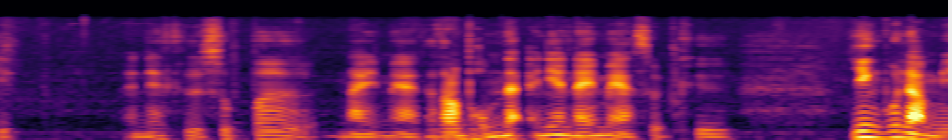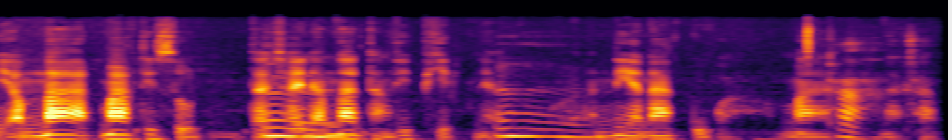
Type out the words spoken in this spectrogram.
ผิด อันนี้คือ super nightmare แต่สำหรับผมเนี่ยอันนี้ nightmare สุดคือ ยิ่งผู้นำมีอำนาจมากที่สุด แต่ใช้อืมอำนาจทางที่ผิดเนี่ยอืมอันเนี้ยน่ากลัวมากค่ะนะครับ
